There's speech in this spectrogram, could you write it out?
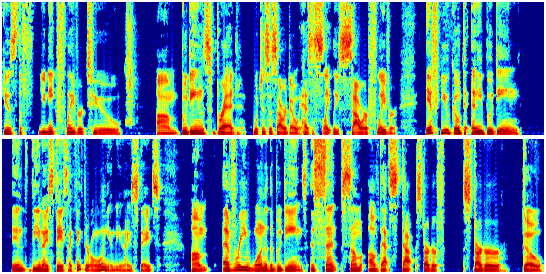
gives the f- unique flavor to um, Boudin's bread, which is a sourdough, has a slightly sour flavor. If you go to any Boudin in the United States, I think they're only in the United States. Um, every one of the Boudins is sent some of that st- starter starter dough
